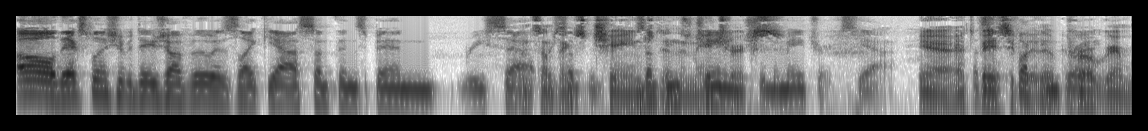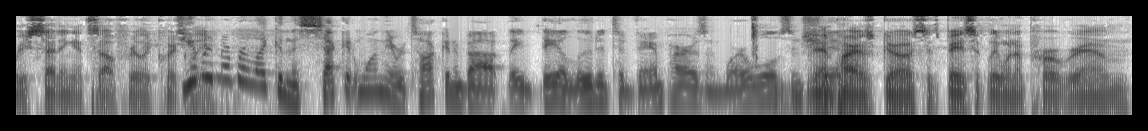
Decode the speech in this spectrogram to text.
Oh, the explanation of deja vu is like, yeah, something's been reset. And something's something- changed in something's the changed Matrix. in the Matrix. Yeah. Yeah, it's That's basically the great. program resetting itself really quickly. Do you remember, like in the second one, they were talking about they they alluded to vampires and werewolves and shit. Vampires ghosts. It's basically when a program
